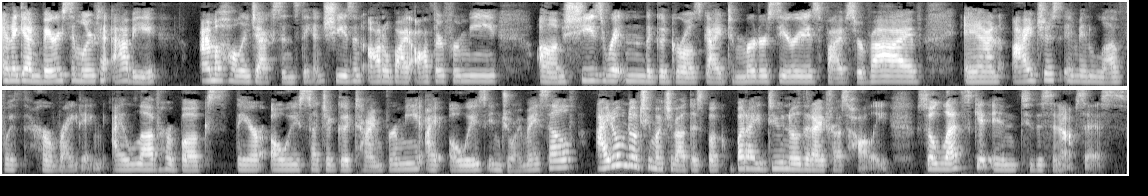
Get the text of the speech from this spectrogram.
And again, very similar to Abby, I'm a Holly Jackson stan. She is an auto buy author for me. Um, she's written the Good Girls Guide to Murder series, Five Survive, and I just am in love with her writing. I love her books. They are always such a good time for me. I always enjoy myself. I don't know too much about this book, but I do know that I trust Holly. So let's get into the synopsis.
